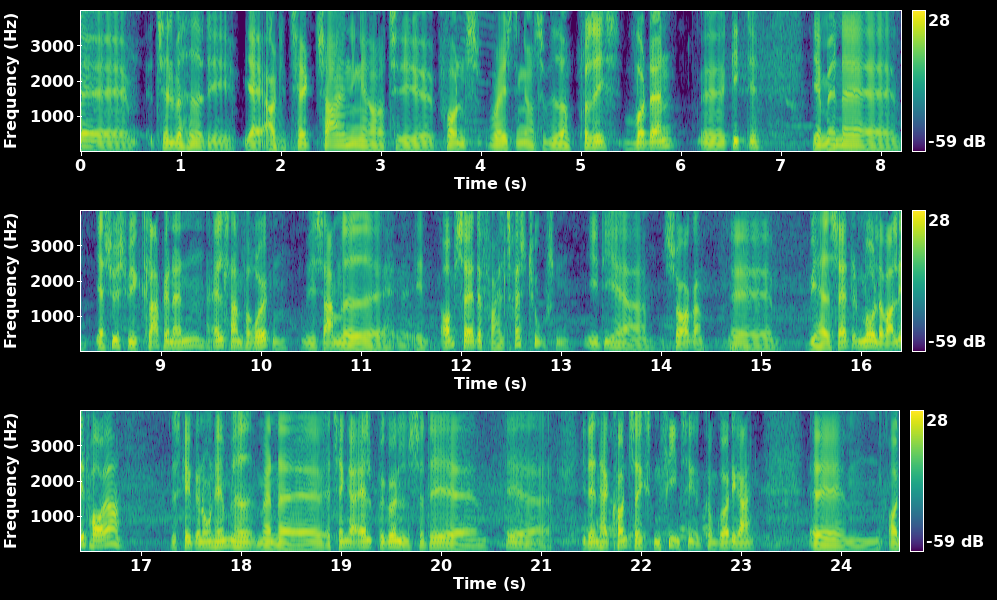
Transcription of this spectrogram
øh, til, hvad hedder det, ja, arkitekttegninger og til øh, fundraising og så videre. Præcis. Hvordan øh, gik det? Jamen, øh, jeg synes, vi klap hinanden alle sammen på ryggen. Vi samlede øh, en omsatte for 50.000 i de her sokker. Øh, vi havde sat et mål, der var lidt højere. Det skal ikke være nogen hemmelighed, men øh, jeg tænker, at alt begyndelse, det, øh, det er i den her kontekst en fin ting at komme godt i gang. Øh, og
